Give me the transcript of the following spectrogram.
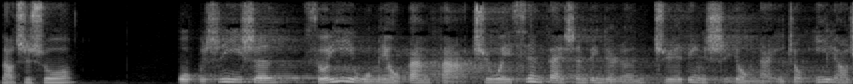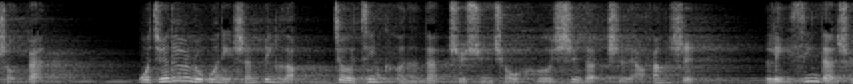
老实说，我不是医生，所以我没有办法去为现在生病的人决定使用哪一种医疗手段。我觉得，如果你生病了，就尽可能的去寻求合适的治疗方式，理性的去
